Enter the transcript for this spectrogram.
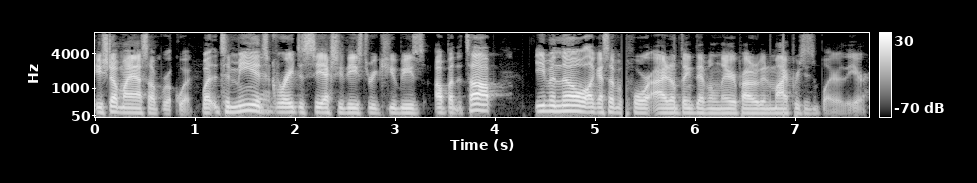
he shut my ass up real quick. But to me, it's yeah. great to see actually these three QBs up at the top. Even though, like I said before, I don't think Devin Leary probably would have been my preseason player of the year.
